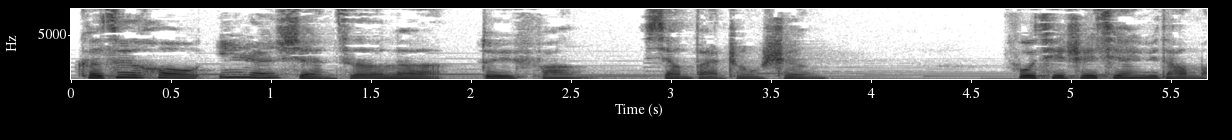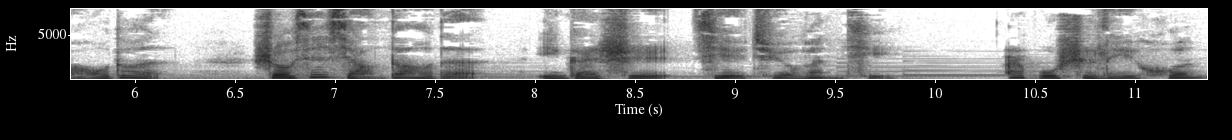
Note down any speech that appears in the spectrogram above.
可最后依然选择了对方相伴终生。夫妻之间遇到矛盾，首先想到的应该是解决问题，而不是离婚。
